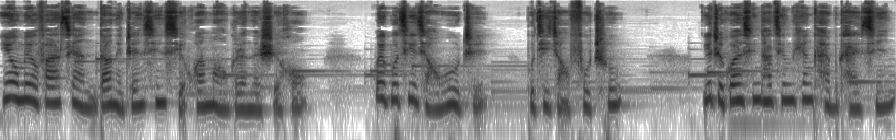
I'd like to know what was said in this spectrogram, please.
你有没有发现，当你真心喜欢某个人的时候，会不计较物质，不计较付出，你只关心他今天开不开心。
